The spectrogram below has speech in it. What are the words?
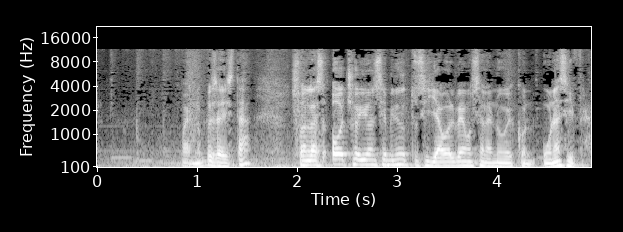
Bueno, pues ahí está. Son las 8 y 11 minutos y ya volvemos a la nube con una cifra.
